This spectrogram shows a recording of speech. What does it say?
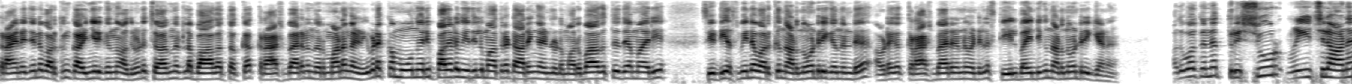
ഡ്രൈനേജിന്റെ വർക്കും കഴിഞ്ഞിരിക്കുന്നു. അതിനോട് ചേർന്നിട്ടുള്ള ഭാഗത്തൊക്കെ ക്രാഷ് ബാരന്റെ നിർമ്മാണം കഴിഞ്ഞു. ഇവിടെയൊക്കെ പാതയുടെ വീതിയിൽ മാത്രമേ ടാറിങ് കഴിഞ്ഞിട്ടുള്ളൂ. മറുഭാഗത്ത് ഇതേമാതിരി സി ടി എസ് ബിന്റെ വർക്ക് നടന്നുകൊണ്ടിരിക്കുന്നുണ്ട്. അവിടെയൊക്കെ ക്രാഷ് ബാരന് വേണ്ടിയുള്ള സ്റ്റീൽ ബൈൻഡിങ് നടന്നുകൊണ്ടിരിക്കുകയാണ്. അതുപോലെ തന്നെ തൃശ്ശൂർ റീച്ചിലാണ്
